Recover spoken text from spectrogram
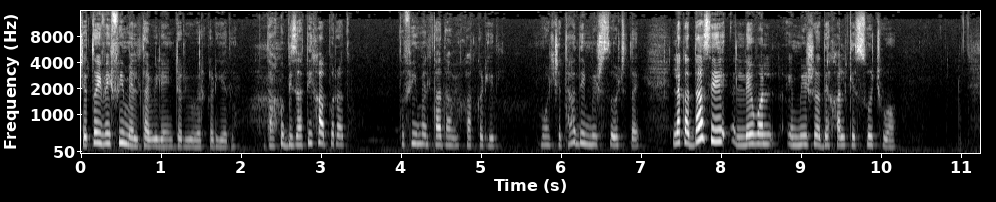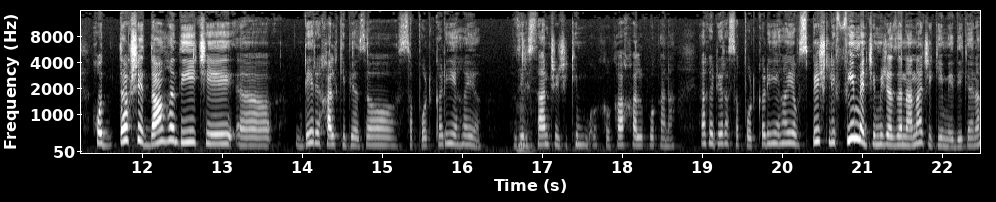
چې تو وی فیمیل ته ویل انټرویو ور کړی دو دا خو بي ذاتی خبره دو تو فیمیل ته دا وی کا کړی دي مول چې دا د میږ سوچ دی لکه داسې لیول میږ د خلک سوچ و خو دغشې دا دی چې ډېر خلک بیا زه سپورټ کړی هي وزیرستان چې کوم خخه خلک وکنه هغه ډیره سپورټ کړی هي او سپیشلی فیمیل چې میږه زنانه چې کیمې دي کنه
